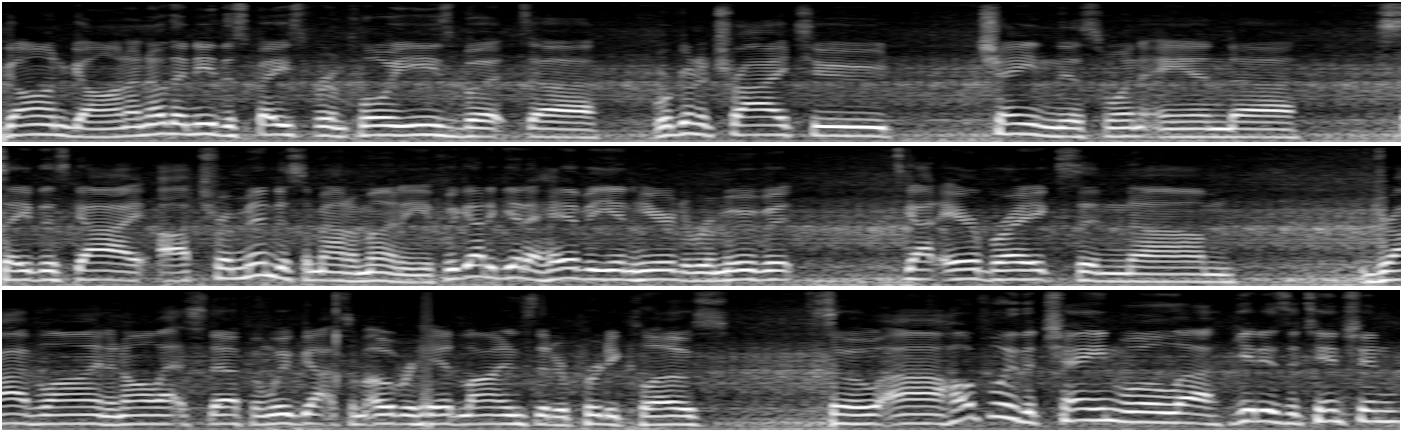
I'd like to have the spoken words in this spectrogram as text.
gone gone. I know they need the space for employees, but uh, we're going to try to chain this one and uh, save this guy a tremendous amount of money. If we got to get a heavy in here to remove it, it's got air brakes and um, drive line and all that stuff and we've got some overhead lines that are pretty close so uh, hopefully the chain will uh, get his attention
